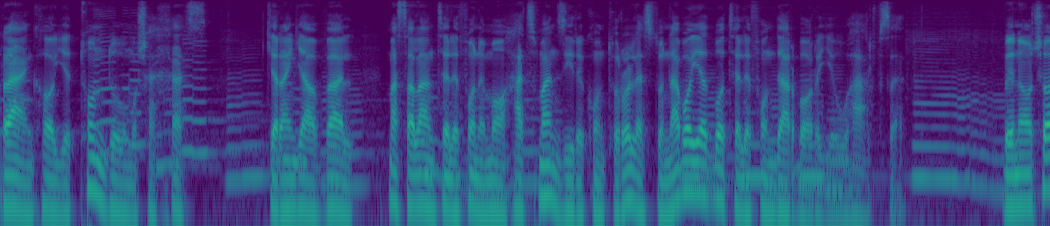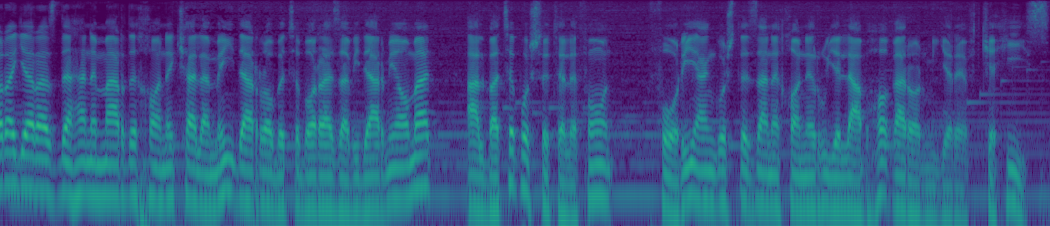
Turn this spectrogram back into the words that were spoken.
رنگ های تند و مشخص. که رنگ اول مثلا تلفن ما حتما زیر کنترل است و نباید با تلفن درباره او حرف زد. به ناچار اگر از دهن مرد خانه کلمه ای در رابطه با رضوی در می آمد البته پشت تلفن فوری انگشت زن خانه روی لبها قرار می گرفت که هیس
